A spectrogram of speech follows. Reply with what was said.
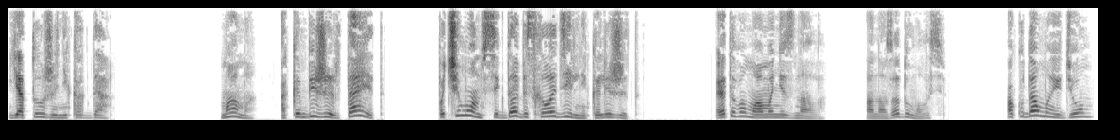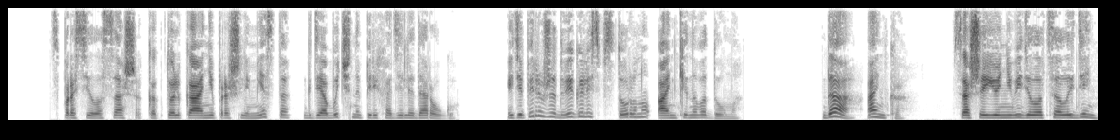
«Я тоже никогда». «Мама, а комбижир тает? Почему он всегда без холодильника лежит?» Этого мама не знала. Она задумалась. «А куда мы идем?» — спросила Саша, как только они прошли место, где обычно переходили дорогу. И теперь уже двигались в сторону Анькиного дома. «Да, Анька». Саша ее не видела целый день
